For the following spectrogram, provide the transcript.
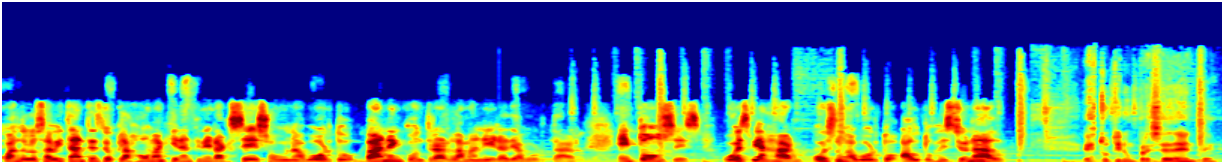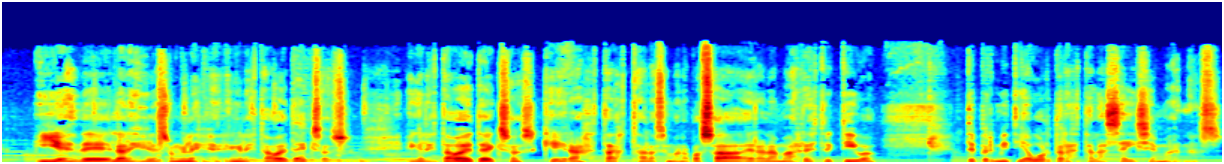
Cuando los habitantes de Oklahoma quieran tener acceso a un aborto, van a encontrar la manera de abortar. Entonces, o es viajar o es un aborto autogestionado. Esto tiene un precedente y es de la legislación en el, estado de Texas. En el estado de Texas, que era hasta, hasta la semana pasada, era la más restrictiva, te permitía abortar hasta las seis semanas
